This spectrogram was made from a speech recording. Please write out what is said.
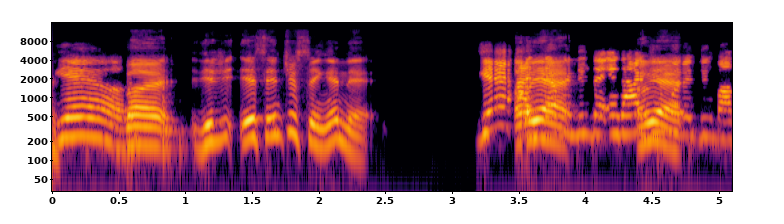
Yeah, but you, it's interesting, isn't it? Yeah, oh, I yeah. never knew that, and I oh, do yeah. want to do my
